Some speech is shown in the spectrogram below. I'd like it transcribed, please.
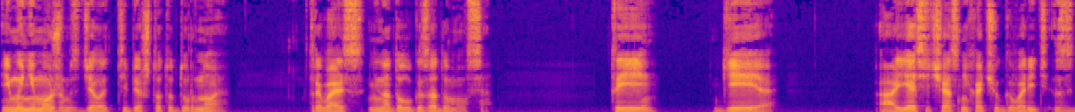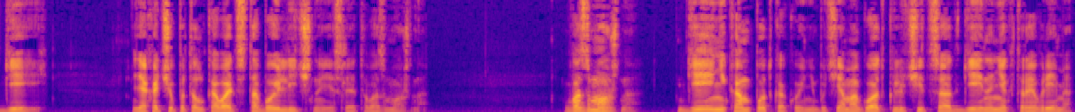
и мы не можем сделать тебе что-то дурное. Тревайс ненадолго задумался. Ты гея, а я сейчас не хочу говорить с геей. Я хочу потолковать с тобой лично, если это возможно». «Возможно. Гея не компот какой-нибудь. Я могу отключиться от гея на некоторое время».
